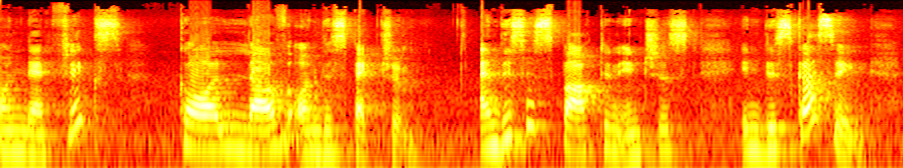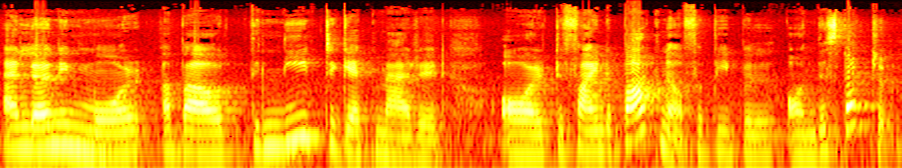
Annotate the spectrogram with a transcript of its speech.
on Netflix called Love on the Spectrum. And this has sparked an interest in discussing and learning more about the need to get married or to find a partner for people on the spectrum.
